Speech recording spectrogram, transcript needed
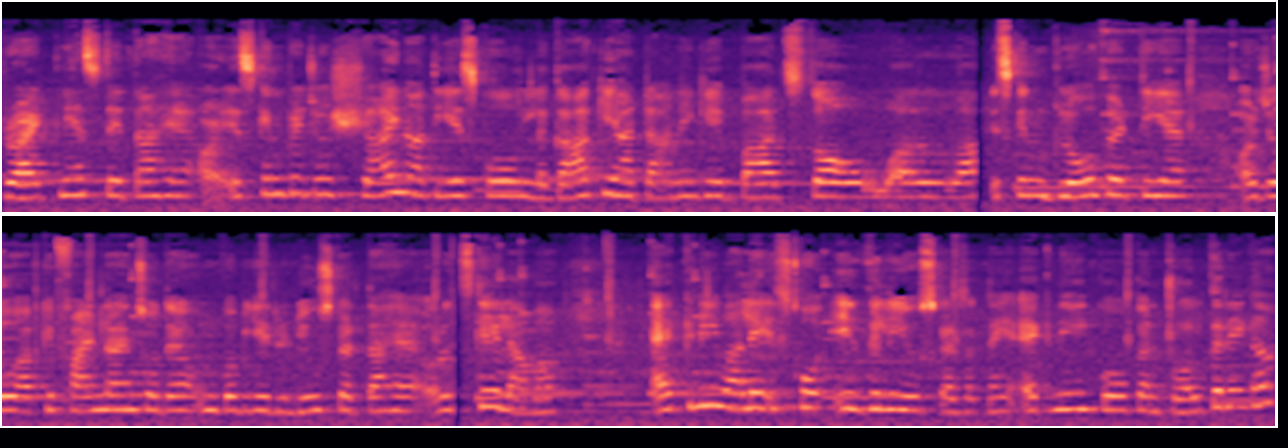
ब्राइटनेस देता है और स्किन पे जो शाइन आती है इसको लगा के हटाने के बाद सो स्किन ग्लो करती है और जो आपके फाइन लाइन्स होते हैं उनको भी ये रिड्यूस करता है और इसके अलावा एक्नी वाले इसको ईज़िली यूज़ कर सकते हैं। एक्नी को कंट्रोल करेगा।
